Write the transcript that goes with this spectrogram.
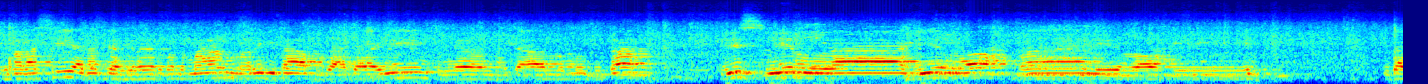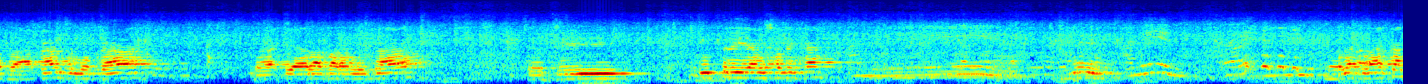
Terima kasih atas kehadirannya teman-teman. Mari kita buka acara ini dengan bacaan nomor kita. Bismillahirrahmanirrahim. Kita doakan semoga Mbak Tiara Paramita jadi putri yang solehah. Amin. Amin. Belak-belakan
